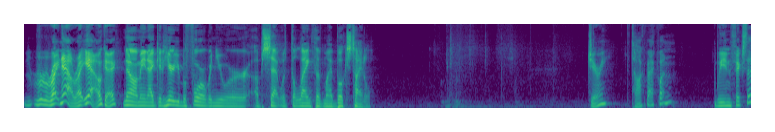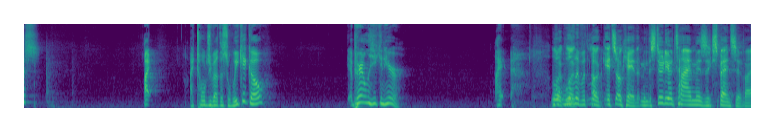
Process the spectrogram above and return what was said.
right now, right? Yeah, okay. no, I mean I could hear you before when you were upset with the length of my book's title. Jerry, the talkback button? We didn't fix this? I I told you about this a week ago. Apparently he can hear. I we'll- Look, we'll look, live with look, it's okay. I mean, the studio time is expensive. I,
